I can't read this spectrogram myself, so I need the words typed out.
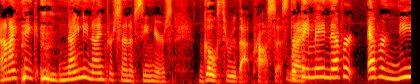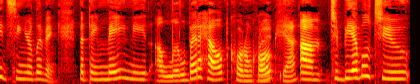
And I think 99% of seniors go through that process. That Right. they may never ever need senior living, but they may need a little bit of help, quote unquote, Right, yeah. um, to be able to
